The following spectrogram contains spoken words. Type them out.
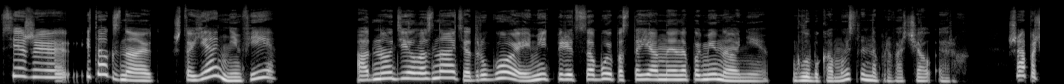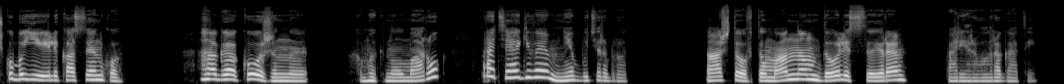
Все же и так знают, что я нимфея. Одно дело знать, а другое — иметь перед собой постоянное напоминание», — глубокомысленно проворчал Эрх. «Шапочку бы ей или косынку». «Ага, кожаную», — хмыкнул Марок, протягивая мне бутерброд. «А что, в туманном доле сыра?» — парировал рогатый.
